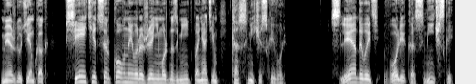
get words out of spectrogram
между тем, как все эти церковные выражения можно заменить понятием космической воли. Следовать воле космической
